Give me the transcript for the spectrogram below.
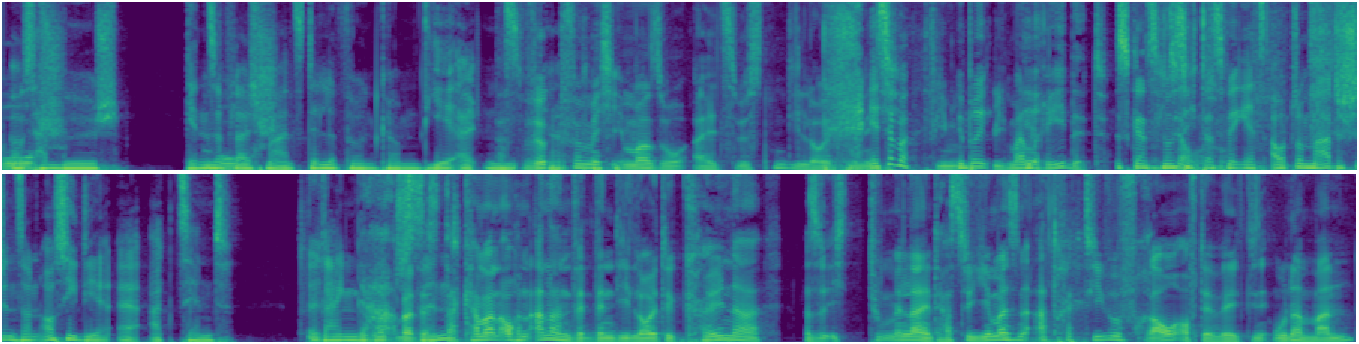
Aus Hamburg. Gänsefleisch mal ans Telefon kommen. Die alten. Das wirkt ja. für mich immer so, als wüssten die Leute nicht, Ist aber wie, übrig- wie man ja, redet. Ist ganz Ist ja lustig, auch dass so. wir jetzt automatisch in so einen Ossi-Akzent reingerutscht Ja, aber das, sind. da kann man auch einen anderen, wenn, wenn die Leute Kölner, also ich, tut mir leid, hast du jemals eine attraktive Frau auf der Welt gesehen oder Mann,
